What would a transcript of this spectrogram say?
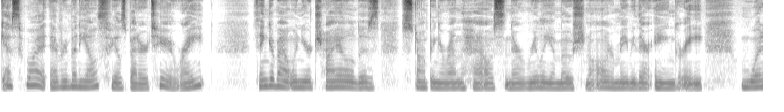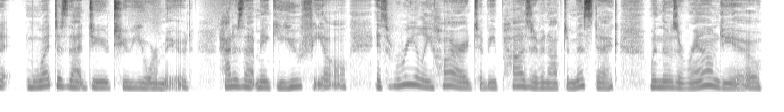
guess what? Everybody else feels better too, right? Think about when your child is stomping around the house and they're really emotional or maybe they're angry. What what does that do to your mood? How does that make you feel? It's really hard to be positive and optimistic when those around you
